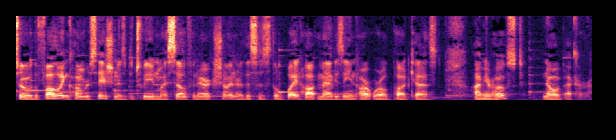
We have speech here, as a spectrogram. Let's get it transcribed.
So, the following conversation is between myself and Eric Shiner. This is the White Hot Magazine Art World podcast. I'm your host, Noah Becker.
